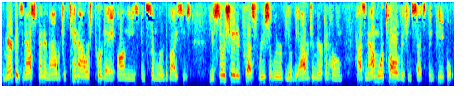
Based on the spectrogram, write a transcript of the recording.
Americans now spend an average of 10 hours per day on these and similar devices. The Associated Press recently revealed the average American home has now more television sets than people.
